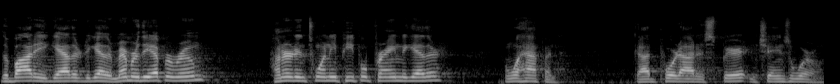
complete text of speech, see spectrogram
The body gathered together. Remember the upper room? 120 people praying together? And what happened? God poured out his spirit and changed the world.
